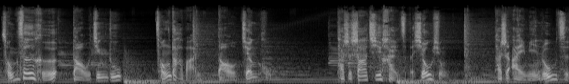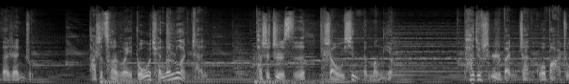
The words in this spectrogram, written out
从三河到京都，从大阪到江湖，他是杀妻害子的枭雄，他是爱民如子的仁主，他是篡位夺权的乱臣，他是至死守信的盟友，他就是日本战国霸主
